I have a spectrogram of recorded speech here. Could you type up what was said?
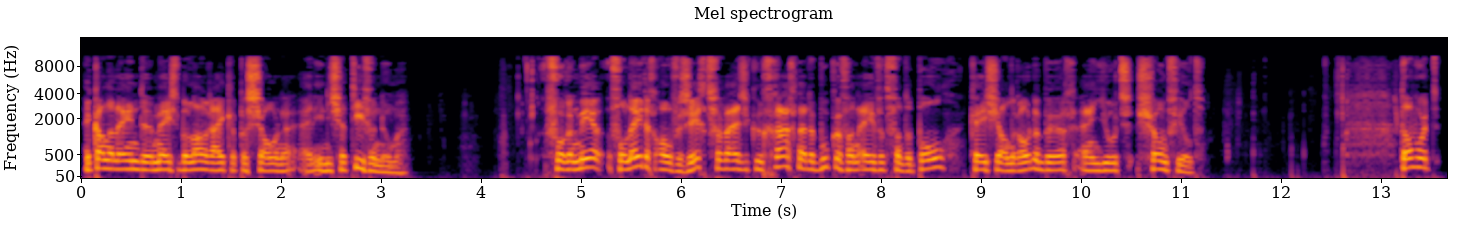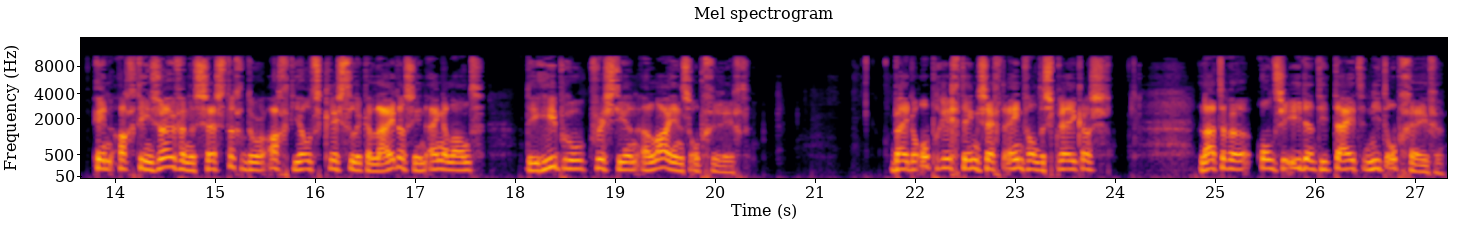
Ik kan alleen de meest belangrijke personen en initiatieven noemen. Voor een meer volledig overzicht verwijs ik u graag naar de boeken van Evert van der Pol, Kees-Jan Rodenburg en Joost Schoenfield. Dan wordt in 1867 door acht joods-christelijke leiders in Engeland de Hebrew Christian Alliance opgericht. Bij de oprichting zegt een van de sprekers: Laten we onze identiteit niet opgeven.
